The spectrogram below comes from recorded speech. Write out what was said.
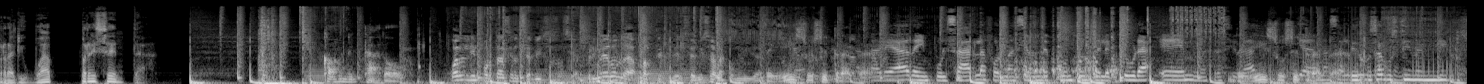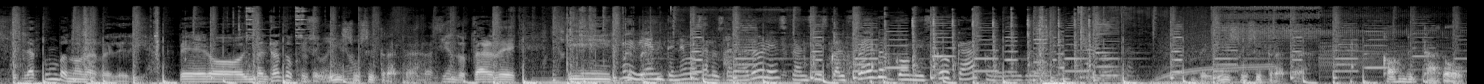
Radio WAP presenta. Conectado. ¿Cuál es la importancia del servicio social? Primero, la parte del servicio a la comunidad. De eso se trata. tarea de impulsar la formación de puntos de lectura en nuestra ciudad. De eso se Y trata. algunos José Agustín en libros. La tumba no la releería, pero inventando que De sueño, eso se está trata. haciendo tarde y... Muy bien, tenemos a los ganadores, Francisco Alfredo Gómez Coca con el libro de De eso se trata. Conectado.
